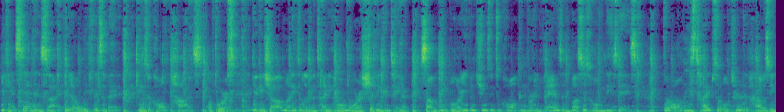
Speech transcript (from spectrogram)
you can't stand inside and it only fits a bed. These are called pods. Of course, you can shell out money to live in a tiny home or a shipping container. Some people are even choosing to call converted vans and buses home these days. What all these types of alternative housing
